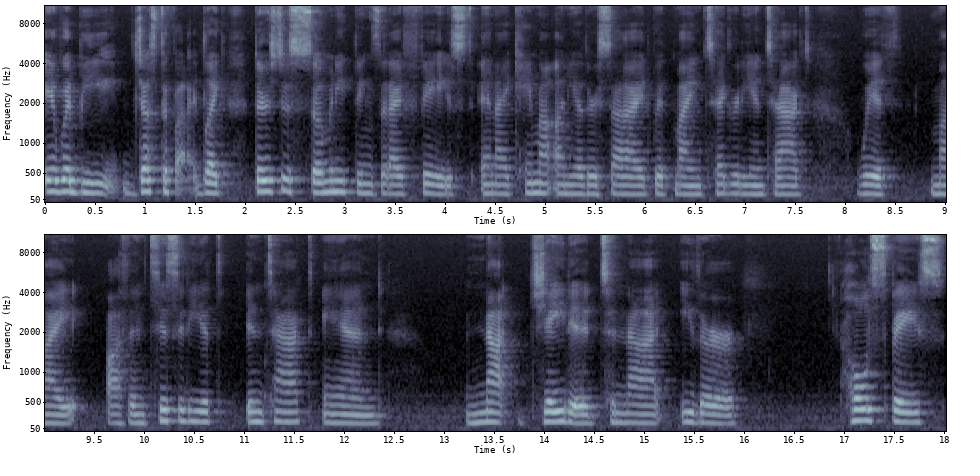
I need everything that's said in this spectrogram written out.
it would be justified. Like there's just so many things that I faced and I came out on the other side with my integrity intact, with my authenticity intact and not jaded to not either hold space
